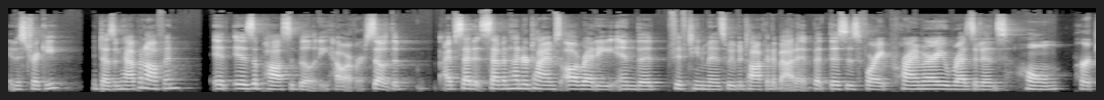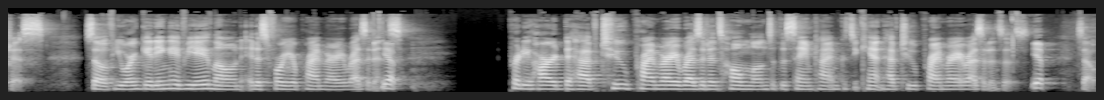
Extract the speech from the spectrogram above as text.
It is tricky. It doesn't happen often. It is a possibility, however. So the I've said it 700 times already in the 15 minutes we've been talking about it, but this is for a primary residence home purchase. So if you are getting a VA loan, it is for your primary residence. Yep. Pretty hard to have two primary residence home loans at the same time because you can't have two primary residences. Yep. So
